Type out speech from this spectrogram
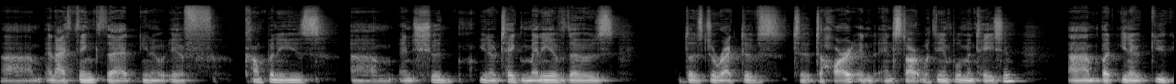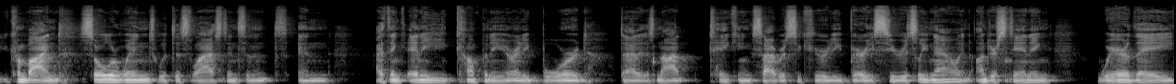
Um, and I think that you know if companies um, and should you know take many of those those directives to, to heart and, and start with the implementation. Um, but you know you, you combined SolarWinds with this last incident, and I think any company or any board that is not taking cybersecurity very seriously now and understanding where they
